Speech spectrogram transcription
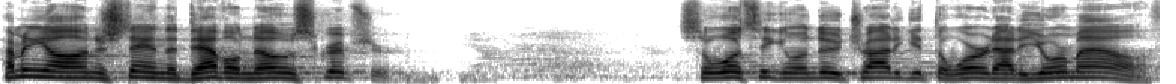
How many y'all understand the devil knows Scripture? So, what's he going to do? Try to get the word out of your mouth.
